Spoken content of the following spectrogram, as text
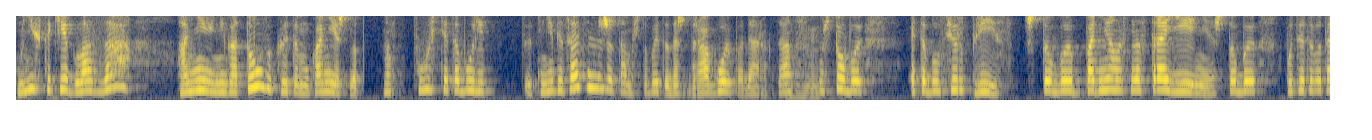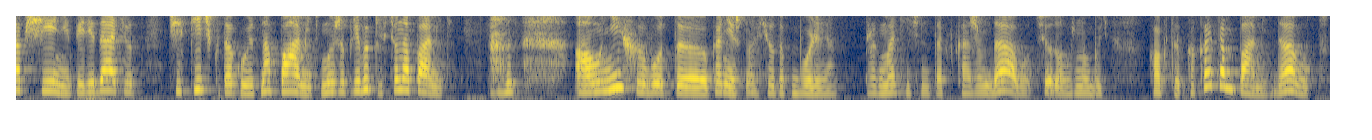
У них такие глаза, они не готовы к этому, конечно, но пусть это будет, это не обязательно же там, чтобы это даже дорогой подарок, да, угу. ну чтобы это был сюрприз, чтобы поднялось настроение, чтобы вот это вот общение передать вот частичку такую вот на память. Мы же привыкли все на память. А у них вот, э, конечно, все так более прагматично, так скажем, да, вот все должно быть как-то, какая там память, да, вот.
